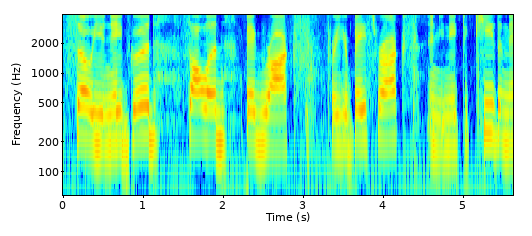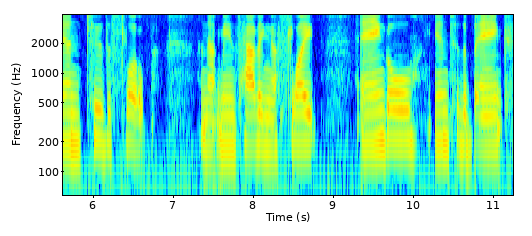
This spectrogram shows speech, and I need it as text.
So you need good, solid, big rocks for your base rocks, and you need to key them in to the slope. And that means having a slight angle into the bank,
